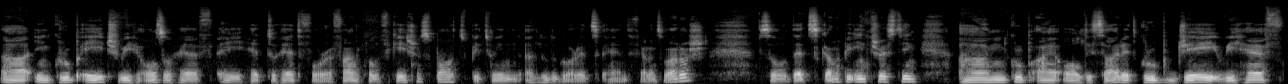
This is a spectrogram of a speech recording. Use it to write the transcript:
Uh, in Group H, we also have a head-to-head for a final qualification spot between uh, Ludogorets and Ferencvaros. So that's gonna be interesting. Um, group I all decided. Group J, we have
